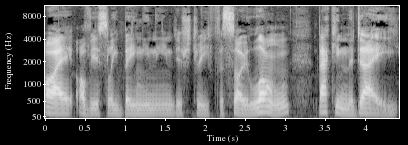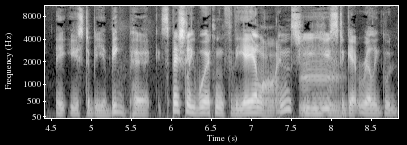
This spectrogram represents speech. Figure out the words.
I obviously being in the industry for so long. Back in the day, it used to be a big perk, especially working for the airlines. You used to get really good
